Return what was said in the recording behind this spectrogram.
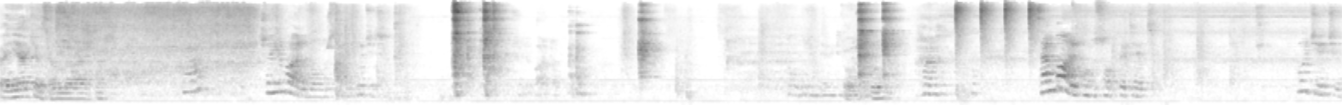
Ben yerken sen de versen. Hı? Çayı bari doldursan kocacığım. Şöyle bardak. Doldurayım dedim. Olsun. Sen bari konu sohbet et. Kocacığım.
